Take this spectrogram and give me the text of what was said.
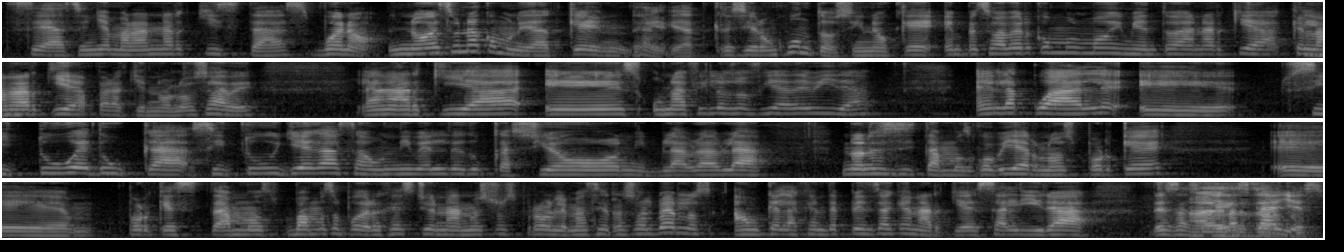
se hacen llamar anarquistas. Bueno, no es una comunidad que en realidad crecieron juntos, sino que empezó a haber como un movimiento de anarquía, que la anarquía, para quien no lo sabe, la anarquía es una filosofía de vida en la cual eh, si tú educas, si tú llegas a un nivel de educación y bla, bla, bla, no necesitamos gobiernos porque eh, porque estamos, vamos a poder gestionar nuestros problemas y resolverlos, aunque la gente piensa que anarquía es salir a deshacer Ah, las calles.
